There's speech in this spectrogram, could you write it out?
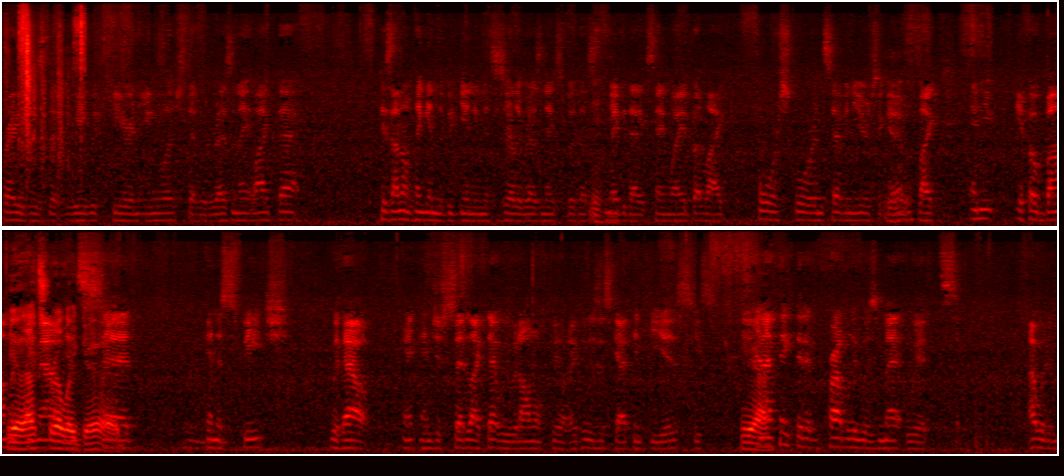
phrases that we would hear in English that would resonate like that? Because I don't think in the beginning necessarily resonates with us Mhm. maybe that same way, but like four score and seven years ago, Mhm. like, and you, if Obama Yeah, came that's out really and good. said in a speech without and, and just said like that, we would almost be like, "Who's this guy? I think he is." He's, And I think that it probably was met with. Some, I would.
